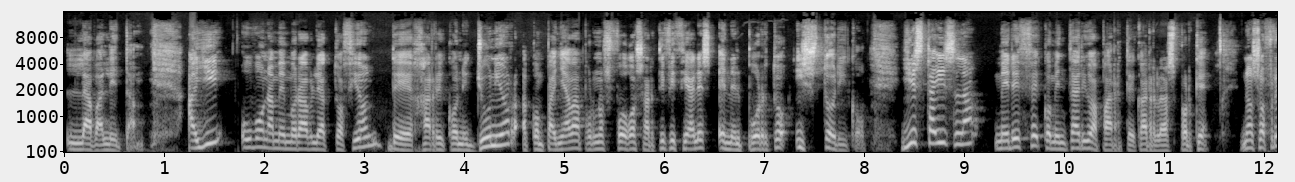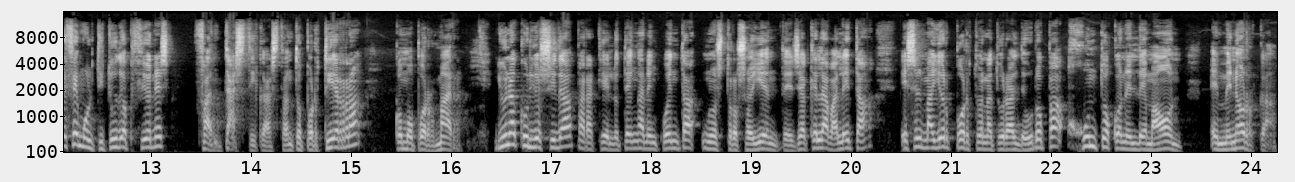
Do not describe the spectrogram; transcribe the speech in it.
La Valeta. Allí hubo una memorable actuación de Harry Connick Jr., acompañada por unos fuegos artificiales en el puerto histórico. Y esta isla merece comentario aparte, Carlas, porque nos ofrece multitud de opciones fantásticas, tanto por tierra como por mar. Y una curiosidad para que lo tengan en cuenta nuestros oyentes, ya que La Valeta es el mayor puerto natural de Europa junto con el de Mahón, en Menorca,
